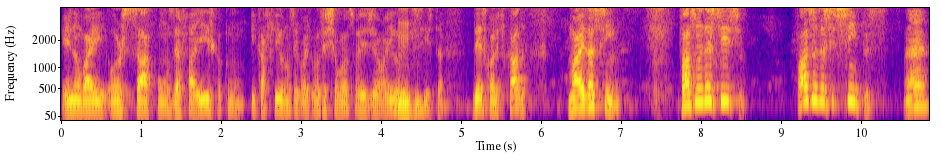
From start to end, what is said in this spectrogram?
ele não vai orçar com o Zé Faísca, com o pica-fio, não sei como é que você chama na sua região aí, o eletricista desqualificado. Mas assim, faça um exercício. Faça um exercício simples, né?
